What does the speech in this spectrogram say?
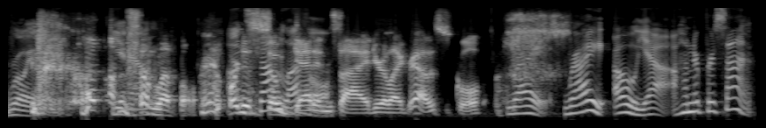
royally. on you know? some level. Or On just so some dead inside, you're like, yeah, this is cool. Right, right. Oh yeah, hundred percent.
